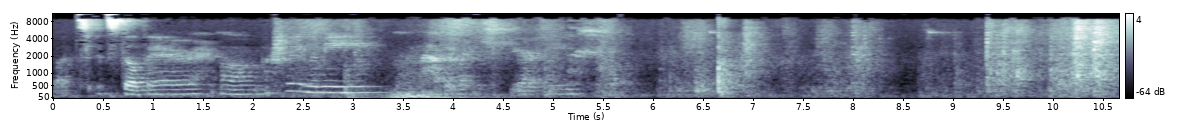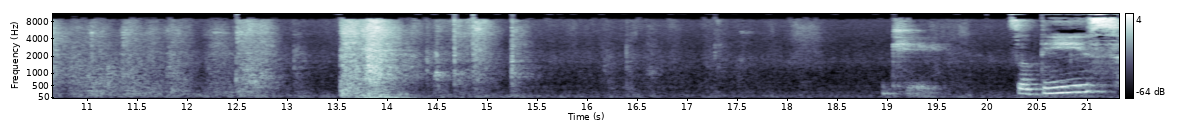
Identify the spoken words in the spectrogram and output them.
but it's still there. Um, actually, let me have it right here, I think. Okay, so these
